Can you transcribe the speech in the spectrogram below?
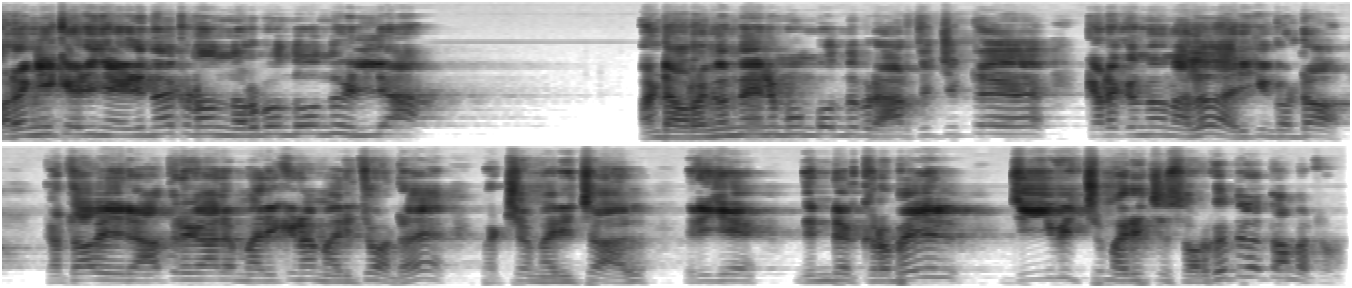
ഉറങ്ങിക്കഴിഞ്ഞ് എഴുന്നേക്കണമെന്ന് നിർബന്ധമൊന്നും ഇല്ല പണ്ട് ഉറങ്ങുന്നതിന് മുമ്പ് ഒന്ന് പ്രാർത്ഥിച്ചിട്ട് കിടക്കുന്നത് നല്ലതായിരിക്കും കേട്ടോ. കർത്താവ് ഈ രാത്രികാലം മരിക്കണേ മരിച്ചോട്ടെ. പക്ഷെ മരിച്ചാൽ എനിക്ക് നിന്റെ കൃപയിൽ ജീവിച്ച് മരിച്ച് സ്വർഗത്തിലെത്താൻ പറ്റണം.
